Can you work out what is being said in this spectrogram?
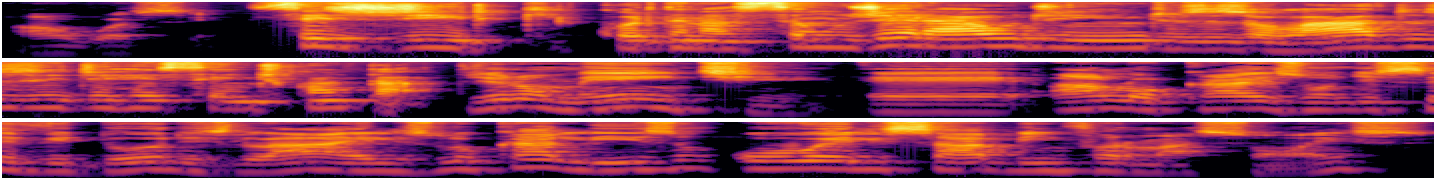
algo assim. CEGIRC, Coordenação Geral de Índios Isolados e de Recente Contato. Geralmente, é, há locais onde servidores lá, eles localizam ou eles sabem informações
